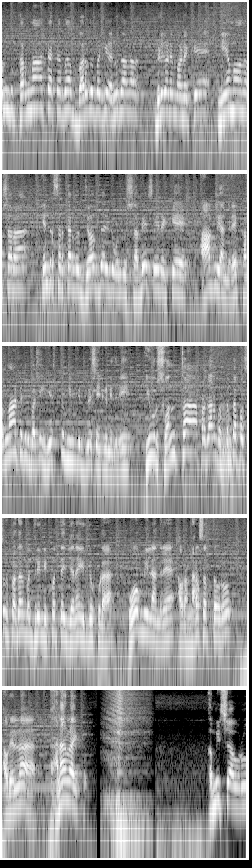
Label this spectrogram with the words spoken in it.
ಒಂದು ಕರ್ನಾಟಕದ ಬರದ ಬಗ್ಗೆ ಅನುದಾನ ಬಿಡುಗಡೆ ಮಾಡೋಕ್ಕೆ ನಿಯಮಾನುಸಾರ ಕೇಂದ್ರ ಸರ್ಕಾರದ ಜವಾಬ್ದಾರಿದು ಒಂದು ಸಭೆ ಸೇರೋಕ್ಕೆ ಆಗಲಿ ಅಂದರೆ ಕರ್ನಾಟಕದ ಬಗ್ಗೆ ಎಷ್ಟು ನಿಮಗೆ ದ್ವೇಷ ಇಟ್ಕೊಂಡಿದ್ದೀರಿ? ಇವರು ಸ್ವಂತ ಪ್ರಧಾನ ಸ್ವಂತ ಪಕ್ಷದ ಪ್ರಧಾನಮಂತ್ರಿ ಇಪ್ಪತ್ತೈದು ಜನ ಇದ್ದು ಕೂಡ ಹೋಗಲಿಲ್ಲ ಅಂದರೆ ಅವರ ನರಸತ್ತವರು ಅವರೆಲ್ಲ ಅನಾಲಾಯಕರು ಅಮಿತ್ ಶಾ ಅವರು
